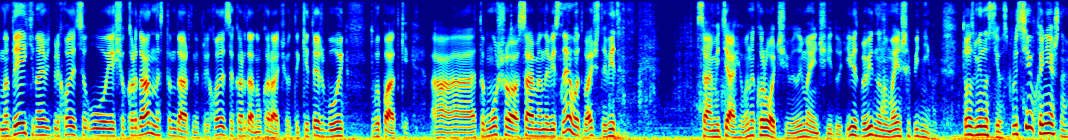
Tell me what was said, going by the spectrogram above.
на деякі навіть приходиться, у, якщо кардан нестандартний, приходиться кардан укорачувати. Такі теж були випадки. А, тому що саме навісне, от бачите, від самі тяги, вони коротші, вони менші йдуть. І відповідно ну, менше підніме. То з мінусів. З плюсів, звісно,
